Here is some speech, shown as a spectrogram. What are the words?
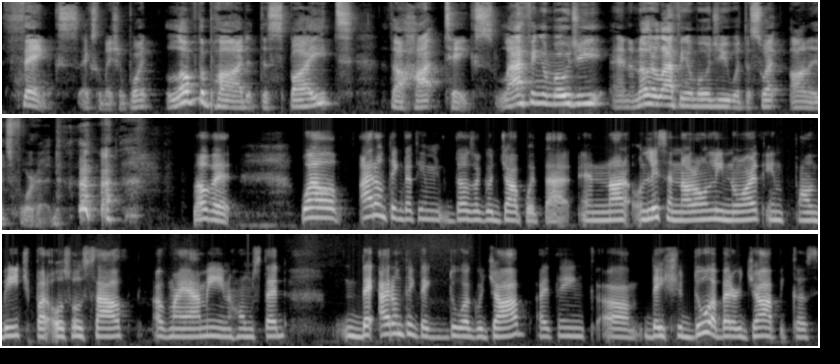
Thanks! Exclamation point. Love the pod despite the hot takes. Laughing emoji and another laughing emoji with the sweat on its forehead. Love it. Well, I don't think the team does a good job with that. And not listen, not only north in Palm Beach, but also south of Miami in Homestead. They, I don't think they do a good job. I think um, they should do a better job because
